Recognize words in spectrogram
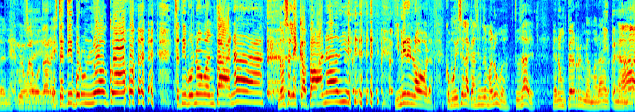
Eh, me discurso voy a de, botar ahí. Este tipo era un loco. este tipo no aguantaba nada. No se le escapaba a nadie. y mírenlo ahora. Como dice la canción de Maluma, tú sabes. Era un perro y me amará. Y pe- ah,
